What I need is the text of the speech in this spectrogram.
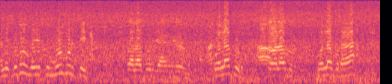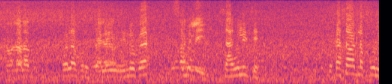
आणि कुठून म्हणजे तू मूळ कुठचे सोलापूर जामनेर. कोल्हापूर. सोलापूर कोल्हापूर. हा? सोलापूर कोल्हापूरचे आणि हे लोक? सांगली. सांगलीचे. कसा वाटला पूल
